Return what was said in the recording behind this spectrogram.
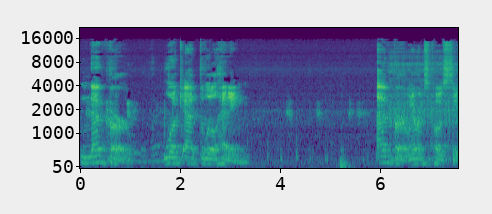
never look at the little heading. Ever, whenever I'm supposed to.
